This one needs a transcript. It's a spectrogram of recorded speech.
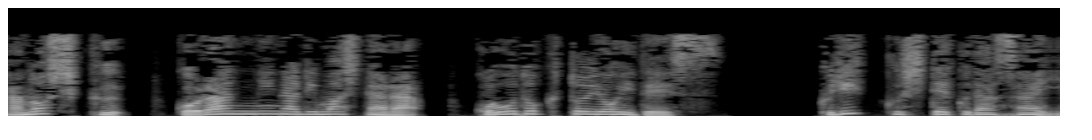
楽しくご覧になりましたら、購読と良いです。クリックしてください。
